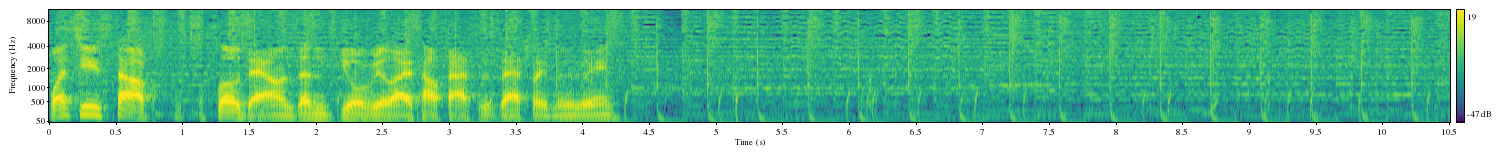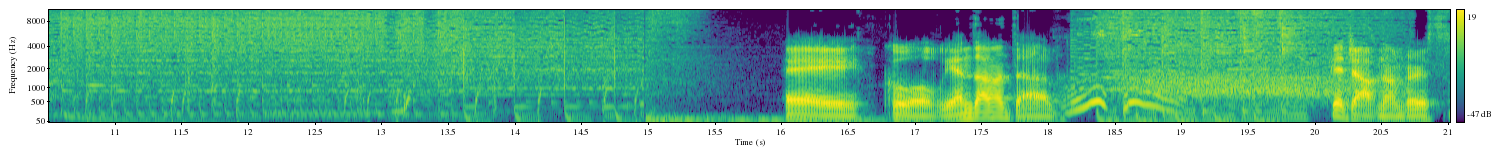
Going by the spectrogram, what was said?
once you stop, slow down, then you'll realize how fast it's actually moving. Hey, cool. We end on a dub. Good job, numbers.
